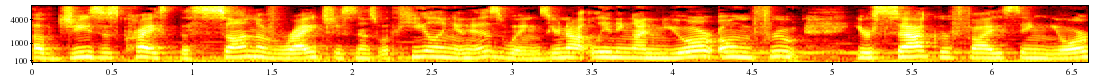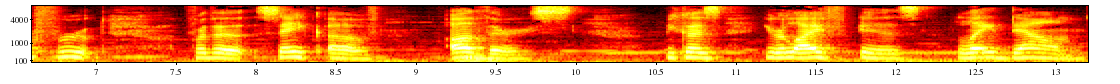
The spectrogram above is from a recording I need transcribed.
of Jesus Christ, the Son of righteousness, with healing in his wings. You're not leaning on your own fruit, you're sacrificing your fruit for the sake of hmm. others because your life is laid down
